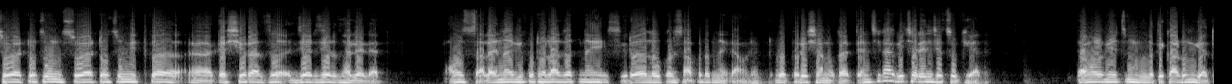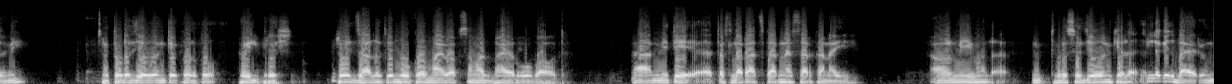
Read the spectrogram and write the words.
सोया टोचून सोया टोचून इतकं त्या शिराचं जर्जर झालेल्या आहेत. अहो सलाईन बी कुठं लागत नाही शिरं लवकर सापडत नाही त्यामुळे म्हणजे डॉक्टर परेशान होतात. त्यांची काय बिचाऱ्यांची चुकी आहे त्यामुळे मीच म्हणलं ते काढून घ्या तुम्ही. थोडं जेवण ते करतो होईल फ्रेश फ्रेश झालं ते लोक मायबाप समाज बाहेर उभा होत. आणि ते तसला राजकारण्यासारखा नाही. मी मला थोडस जेवण केलं लगेच बाहेर येऊन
